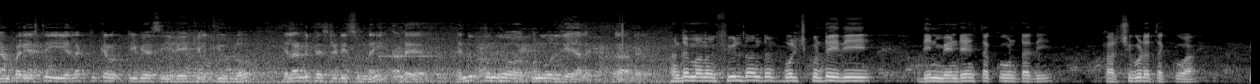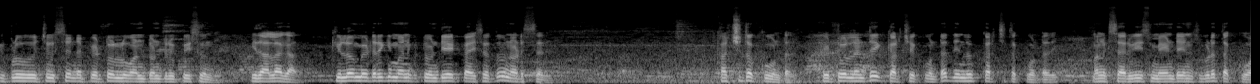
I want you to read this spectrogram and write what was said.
కంపేర్ చేస్తే ఈ ఎలక్ట్రికల్ టీవీఎస్ ఈ వెహికల్ క్యూబ్లో ఎలాంటి ఫెసిలిటీస్ ఉన్నాయి? అంటే ఎందుకు కొనుగోలు కొనుగోలు చేయాలి? అంటే మనం ఫ్యూల్ దాంతో పోల్చుకుంటే ఇది దీని మెయింటెనెన్స్ తక్కువ ఉంటుంది ఖర్చు కూడా తక్కువ. ఇప్పుడు చూస్తే పెట్రోల్ వన్ ట్వంటీ రూపీస్ ఉంది. ఇది అలా కాదు. కిలోమీటర్కి మనకి ట్వంటీ ఎయిట్ పైసాతో నడుస్తుంది. ఖర్చు తక్కువ ఉంటుంది. పెట్రోల్ అంటే ఖర్చు ఎక్కువ ఉంటుంది దీనిలో ఖర్చు తక్కువ ఉంటుంది. మనకి సర్వీస్ మెయింటెనెన్స్ కూడా తక్కువ.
